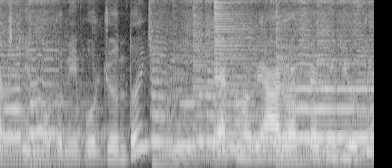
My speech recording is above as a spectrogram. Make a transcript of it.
আজকের মতন এ পর্যন্তই। দেখা হবে আরও একটা ভিডিওতে।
